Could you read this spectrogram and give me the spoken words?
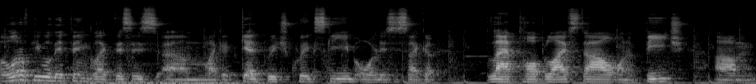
a lot of people they think like this is um, like a get rich quick scheme or this is like a laptop lifestyle on a beach. Um,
